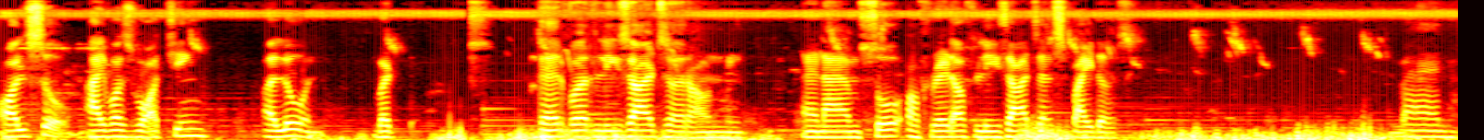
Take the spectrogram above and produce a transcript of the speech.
Also, I was watching alone, but there were lizards around me, and I am so afraid of lizards and spiders. Man,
